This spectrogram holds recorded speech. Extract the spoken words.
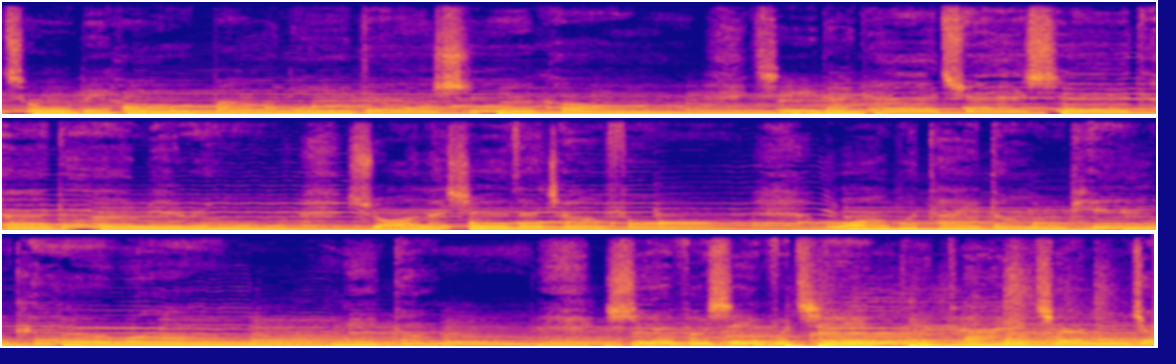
从背后抱你的时候，期待的却是他的面容。说来是在嘲讽，我不太懂，偏渴望。是否幸福轻得太沉重，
